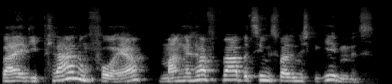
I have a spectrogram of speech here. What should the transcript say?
weil die Planung vorher mangelhaft war beziehungsweise nicht gegeben ist.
